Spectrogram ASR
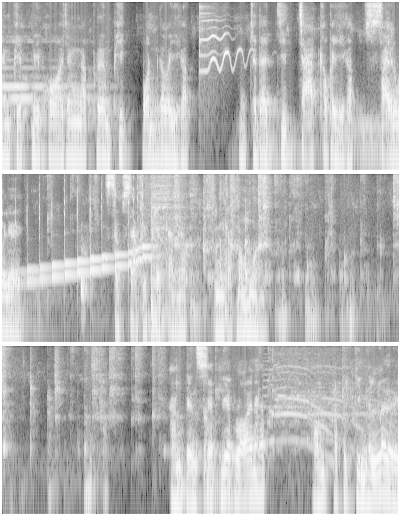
ยังเผ็ดไม่พอใช่ไหมครับ เพิ่มพริกป่นเข้าไปอีกครับ มันจะได้จิ๊ดจ๊าดเข้าไปอีกครับ ใส่ลงไปเลยแซ่บๆเผ็ดๆกันครับกินกับมะม่วงอันเป็นเสร็จเรียบร้อยนะครับพร้อมจะไปกินกันเลย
